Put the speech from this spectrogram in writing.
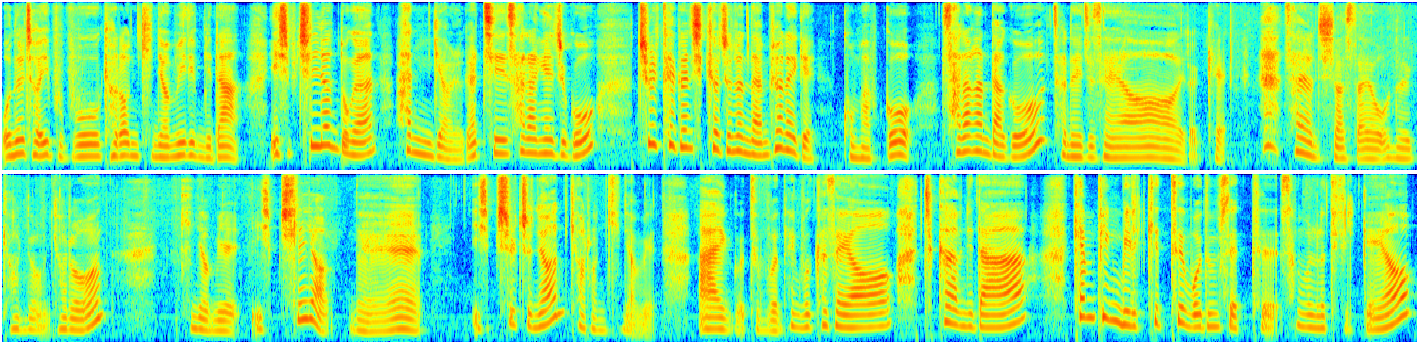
오늘 저희 부부 결혼 기념일입니다. 27년 동안 한결같이 사랑해주고 출퇴근 시켜주는 남편에게 고맙고 사랑한다고 전해주세요. 이렇게 사연 주셨어요. 오늘 결혼, 결혼 기념일 27년. 네. 27주년 결혼 기념일. 아이고, 두 분 행복하세요. 축하합니다. 캠핑 밀키트 모둠 세트 선물로 드릴게요.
